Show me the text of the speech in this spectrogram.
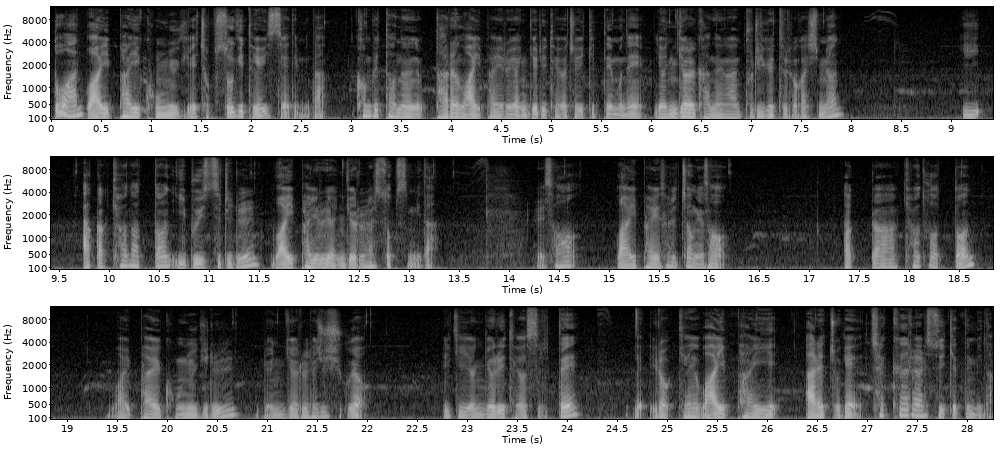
또한 와이파이 공유기에 접속이 되어 있어야 됩니다. 컴퓨터는 다른 와이파이로 연결이 되어져 있기 때문에 연결 가능한 브릭을 들어가시면 이 아까 켜놨던 EV3를 와이파이로 연결을 할 수 없습니다. 그래서 와이파이 설정에서 아까 켜두었던 와이파이 공유기를 연결을 해주시고요. 이렇게 연결이 되었을 때 네, 이렇게 와이파이 아래쪽에 체크를 할 수 있게 뜹니다.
